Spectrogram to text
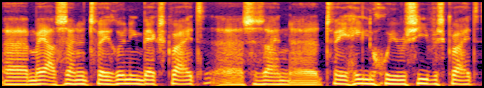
Maar ja, ze zijn hun twee running backs kwijt. Uh, ze zijn uh, twee hele goede receivers kwijt.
